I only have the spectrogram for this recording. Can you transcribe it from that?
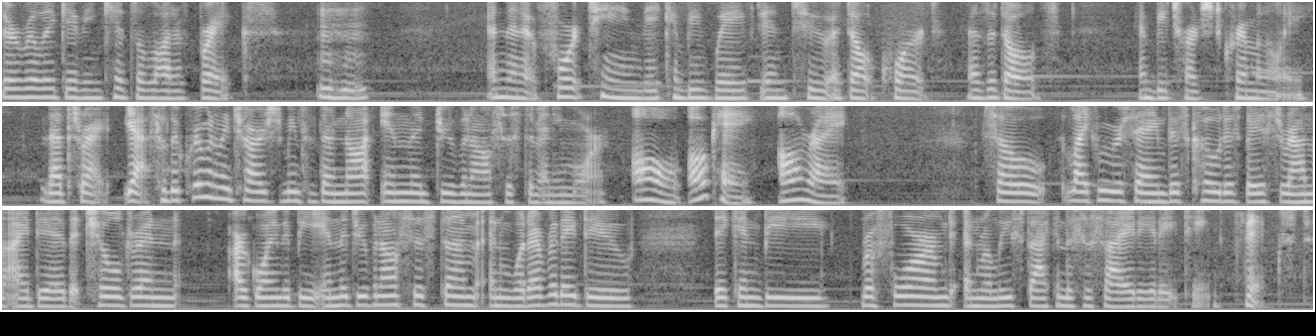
they're really giving kids a lot of breaks. Mm-hmm. And then at 14, they can be waived into adult court as adults and be charged criminally. That's right. Yeah, so they're criminally charged means that they're not in the juvenile system anymore. Oh, okay. All right. So, like we were saying, this code is based around the idea that children are going to be in the juvenile system, and whatever they do, they can be reformed and released back into society at 18. Fixed.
